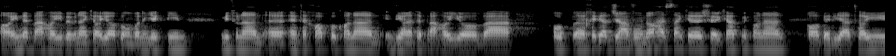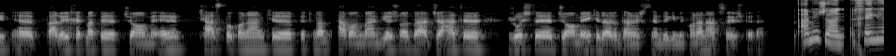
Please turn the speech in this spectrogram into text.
آین بهایی ببینن که آیا به عنوان یک دین می‌تونن انتخاب بکنن دیانت بهایی و خب خیلی از جوونا هستن که شرکت می‌کنن قابلیت هایی برای خدمت به جامعه کسب بکنن که بتونن توانمندیاشون رو در جهت رشد جامعه که در درونش زندگی می‌کنن افزایش بدن. امیر جان خیلی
